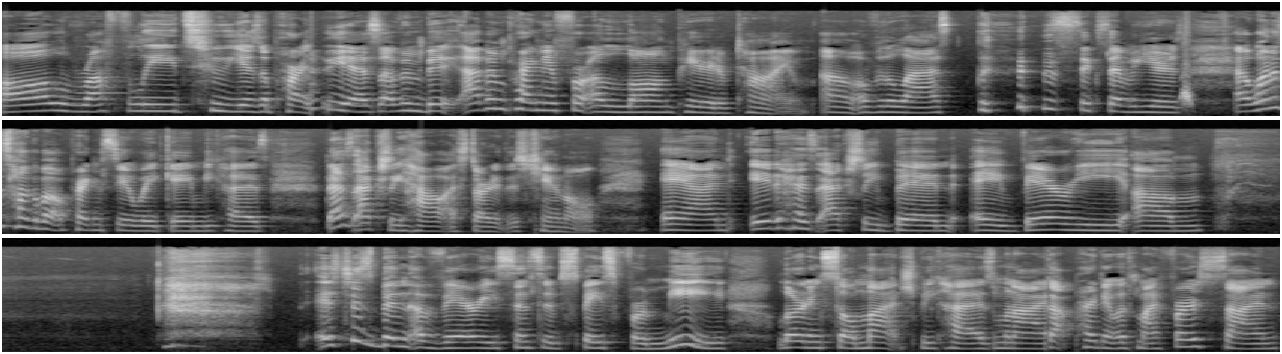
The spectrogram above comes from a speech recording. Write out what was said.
all roughly two years apart. Yes, I've been I've been pregnant for a long period of time um, over the last six, seven years. I want to talk about pregnancy and weight gain because that's actually how I started this channel, and it has actually been a very um, it's just been a very sensitive space for me learning so much because when I got pregnant with my first son,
